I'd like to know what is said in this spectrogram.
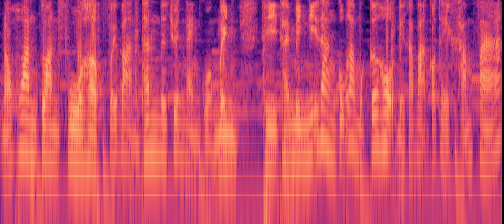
nó hoàn toàn phù hợp với bản thân với chuyên ngành của mình, thì thì thầy mình nghĩ rằng cũng là một cơ hội để các bạn có thể khám phá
